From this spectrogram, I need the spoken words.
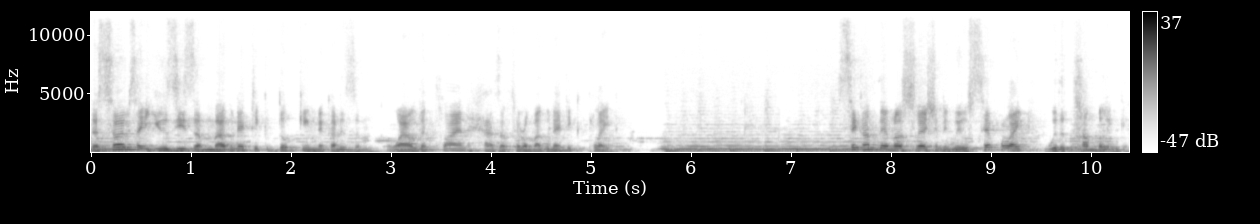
The service uses a magnetic docking mechanism while the client has a ferromagnetic plate. Second demonstration will separate with the tumbling.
